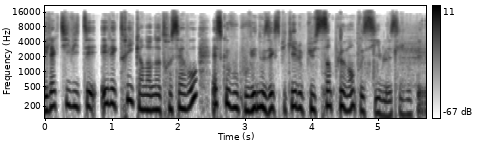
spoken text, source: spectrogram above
et l'activité électrique hein, dans notre cerveau. Est-ce que vous pouvez nous expliquer le plus simplement possible, s'il vous plaît?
